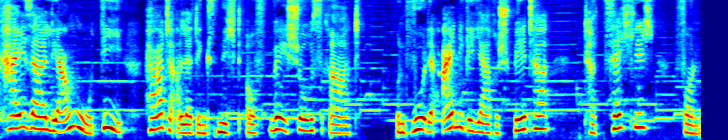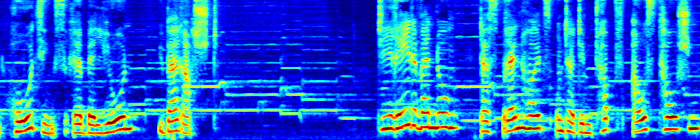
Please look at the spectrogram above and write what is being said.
Kaiser Liang Wudi hörte allerdings nicht auf Wei Shous Rat und wurde einige Jahre später tatsächlich von Ho Jings Rebellion überrascht. Die Redewendung das Brennholz unter dem Topf austauschen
